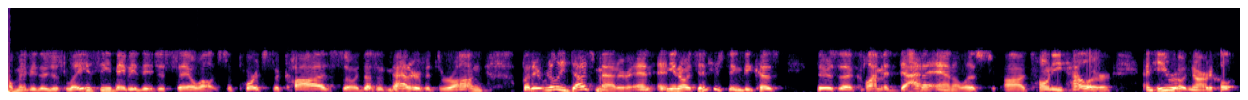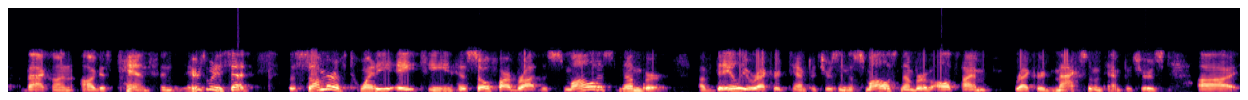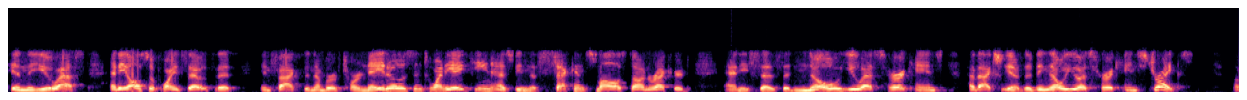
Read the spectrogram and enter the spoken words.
Well, maybe they're just lazy. Maybe they just say, oh, well, it supports the cause, so it doesn't matter if it's wrong. But it really does matter. And, and you know, it's interesting because there's a climate data analyst, uh, Tony Heller, and he wrote an article back on August 10th. And here's what he said The summer of 2018 has so far brought the smallest number of daily record temperatures and the smallest number of all time record maximum temperatures uh, in the U.S. And he also points out that, in fact, the number of tornadoes in 2018 has been the second smallest on record. And he says that no U.S. hurricanes have actually, you know, there've been no U.S. hurricane strikes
